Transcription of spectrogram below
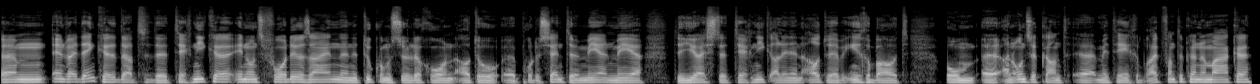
Ehm, en wij denken dat de technieken in ons voordeel zijn. In de toekomst zullen gewoon autoproducenten meer en meer de juiste techniek al in een auto hebben ingebouwd om eh, aan onze kant eh, meteen gebruik van te kunnen maken.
